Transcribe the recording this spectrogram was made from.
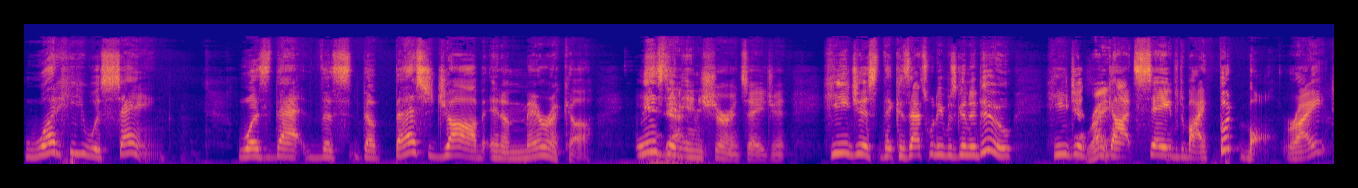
What he was saying was that the the best job in America is Exactly. an insurance agent. He just because that's what he was going to do. He just Right. got saved by football, right?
